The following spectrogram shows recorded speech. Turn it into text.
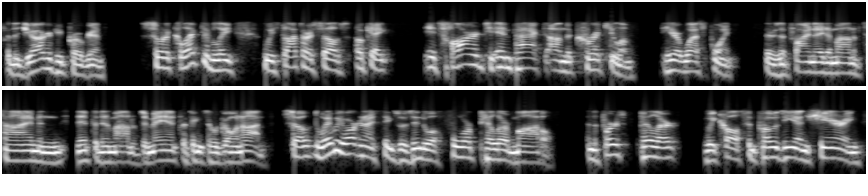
for the geography program sort of collectively, we thought to ourselves, okay, it's hard to impact on the curriculum here at West Point. There's a finite amount of time and an infinite amount of demand for things that were going on. So the way we organized things was into a four pillar model. And the first pillar we call symposia and sharing,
